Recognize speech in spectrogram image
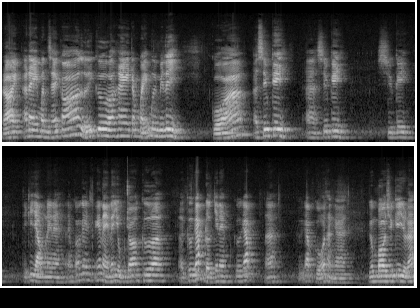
rồi ở đây mình sẽ có lưỡi cưa 270mm của Silky à, Silky à, Silky thì cái dòng này nè em có cái cái này nó dùng cho cưa à, cưa gấp được nha em cưa gấp đó cưa gấp của thằng à, uh, Gumboy Silky rồi đó.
